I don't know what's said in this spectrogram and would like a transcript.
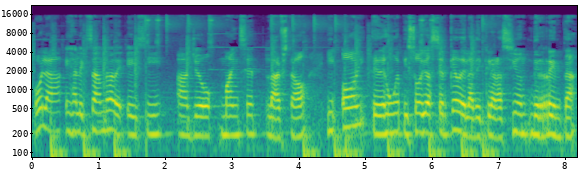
Hola, es Alexandra de AC Agile Mindset Lifestyle y hoy te dejo un episodio acerca de la declaración de renta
